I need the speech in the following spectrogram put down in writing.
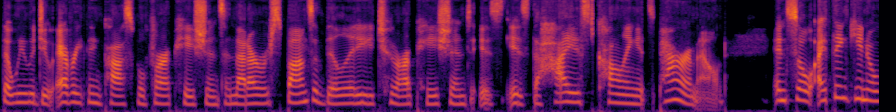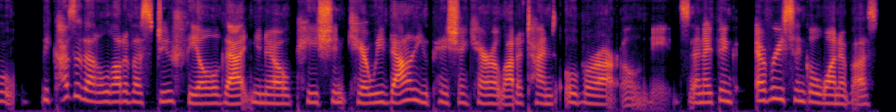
that we would do everything possible for our patients and that our responsibility to our patients is is the highest calling, it's paramount. And so I think, you know, because of that, a lot of us do feel that, you know, patient care, we value patient care a lot of times over our own needs. And I think every single one of us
